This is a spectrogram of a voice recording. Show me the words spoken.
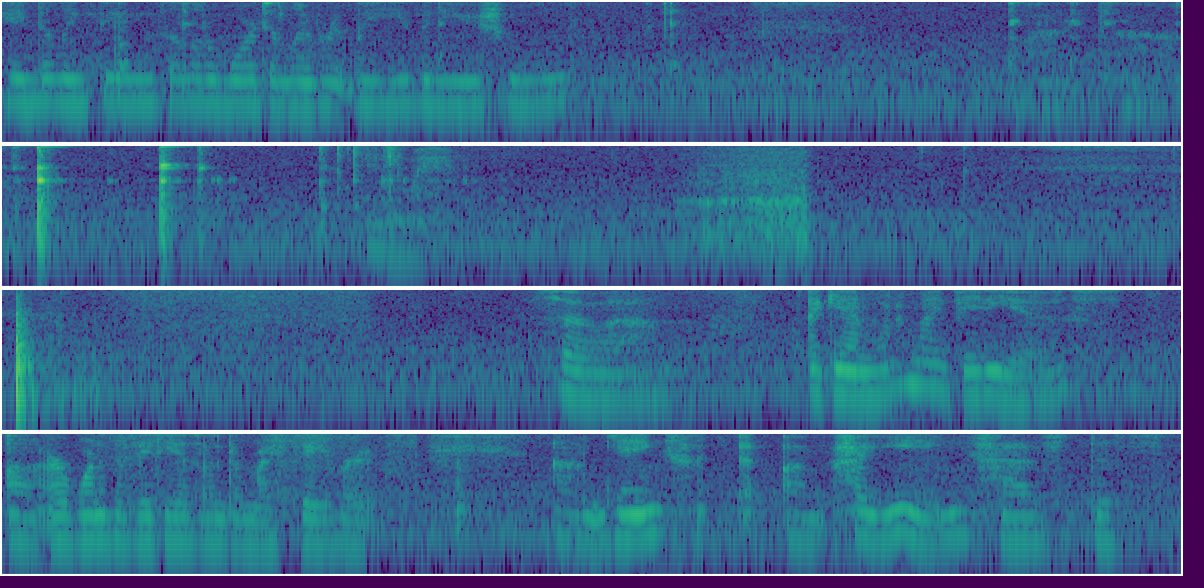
handling things a little more deliberately than usual. But, uh, anyway. So, uh, again, one of my videos, uh, or one of the videos under my favorites, um, Yang um, Haiying has this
